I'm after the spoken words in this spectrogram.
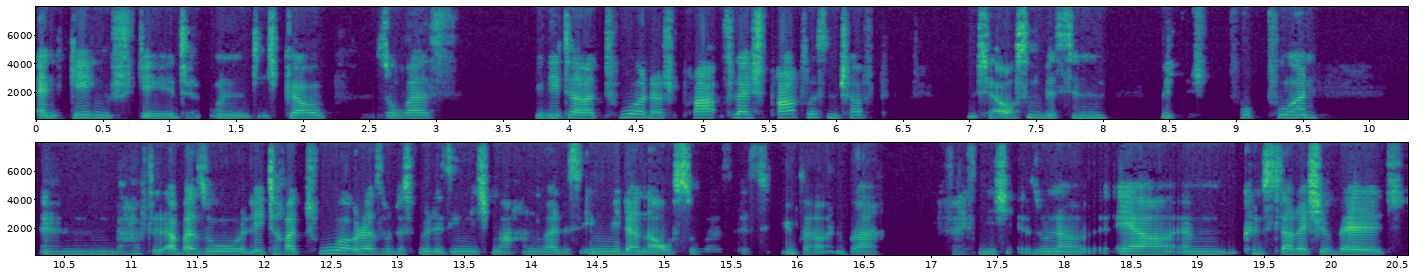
entgegensteht. Und ich glaube, sowas wie Literatur oder Sprach, vielleicht Sprachwissenschaft ist ja auch so ein bisschen mit Strukturen ähm, behaftet, aber so Literatur oder so, das würde sie nicht machen, weil das irgendwie dann auch sowas ist über, über, ich weiß nicht, so eine eher ähm, künstlerische Welt,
